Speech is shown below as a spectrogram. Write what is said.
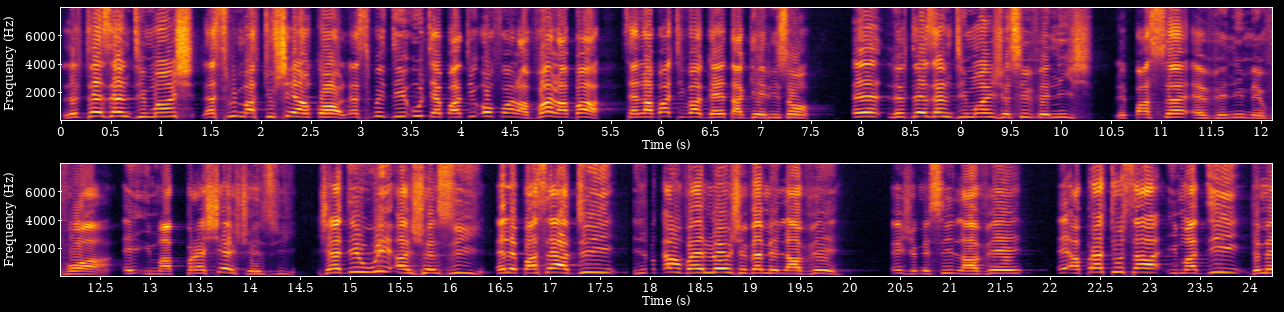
Le deuxième dimanche, l'esprit m'a touché encore. L'esprit dit, où tu es parti? Au fond là, va là-bas. C'est là-bas que tu vas gagner ta guérison. Et le deuxième dimanche, je suis venu. Le pasteur est venu me voir et il m'a prêché Jésus. J'ai dit oui à Jésus. Et le pasteur a dit, il m'a envoyé l'eau, je vais me laver. Et je me suis lavé. Et après tout ça, il m'a dit de me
